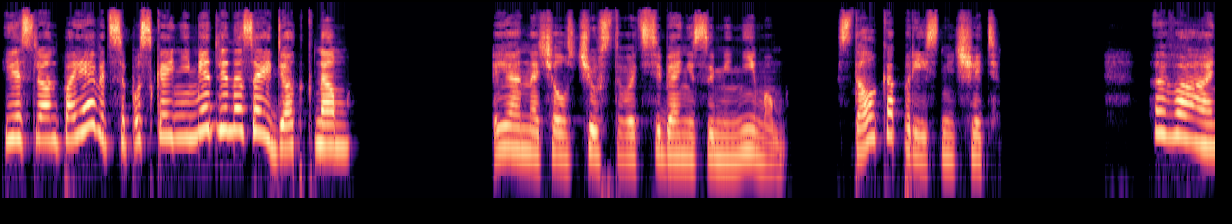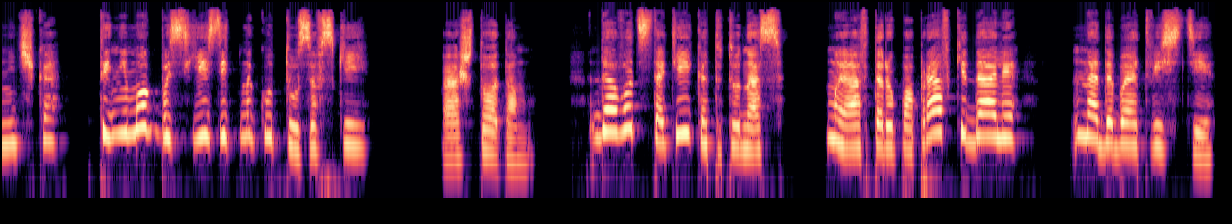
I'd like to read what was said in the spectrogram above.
Если он появится, пускай немедленно зайдет к нам». Я начал чувствовать себя незаменимым, стал капризничать. «Ванечка, ты не мог бы съездить на Кутузовский?» «А что там?» «Да вот статейка тут у нас. Мы автору поправки дали, надо бы отвезти».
